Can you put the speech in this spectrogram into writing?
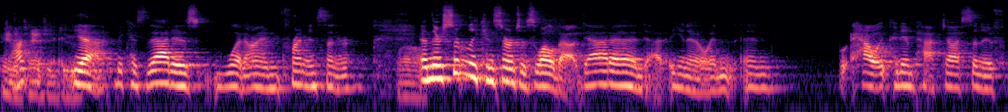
paying attention to. Yeah, because that is what I'm front and center. Wow. And there's certainly concerns as well about data and data, you know, and and how it could impact us and if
